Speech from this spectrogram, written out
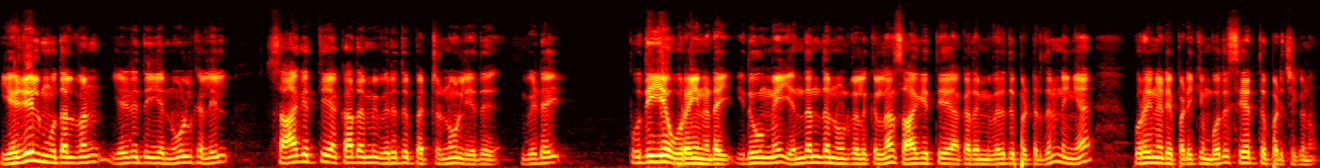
எழில் முதல்வன் எழுதிய நூல்களில் சாகித்ய அகாதமி விருது பெற்ற நூல் எது? விடை புதிய உரைநடை. இதுவுமே எந்தெந்த நூல்களுக்கெல்லாம் சாகித்ய அகாதமி விருது பெற்றதுன்னு நீங்கள் உரைநடை படிக்கும்போது சேர்த்து படிச்சுக்கணும்.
